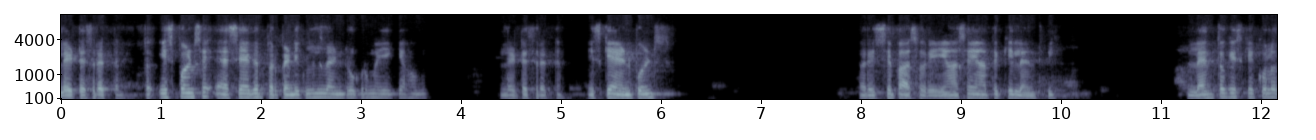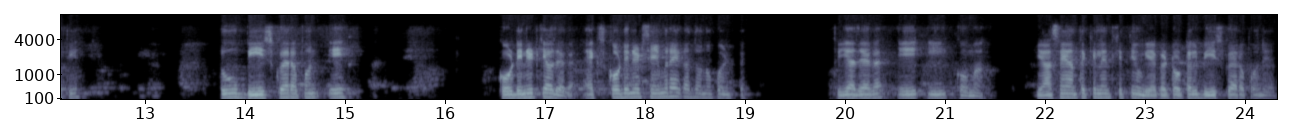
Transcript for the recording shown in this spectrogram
लेटेस्ट हम्म? रेक्टम तो इस पॉइंट से ऐसे अगर परपेंडिकुलर लाइन ड्रॉ करूँगा ये क्या होगी? लेटेस्ट रेक्टम इसके एंड पॉइंट्स और इससे पास हो रही है, यहाँ से यहाँ तक की लेंथ भी। लेंथ तो किसके इक्वल होती है? Two b square upon a. Coordinate क्या हो जाएगा? एक्स कोऑर्डिनेट सेम रहेगा दोनों पॉइंट पे। तो ये आ जाएगा ए ई कोमा यहाँ से यहाँ तक की लेंथ कितनी होगी? अगर total b square upon a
